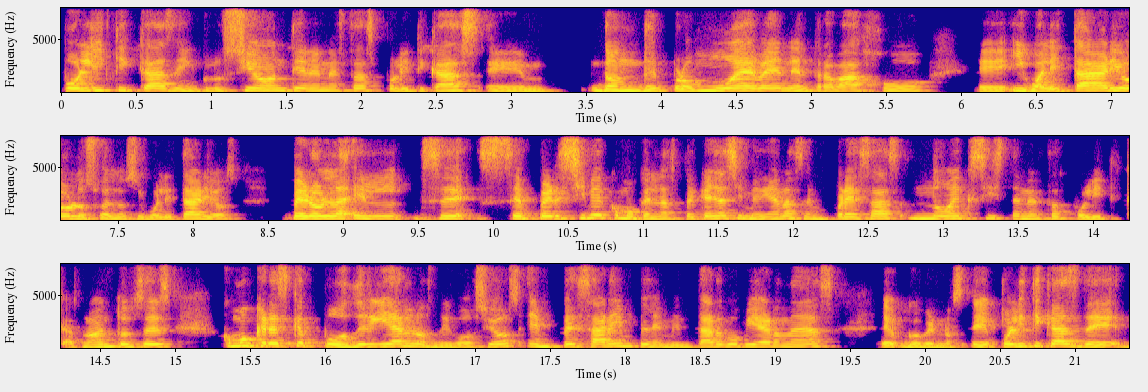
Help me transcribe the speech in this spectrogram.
políticas de inclusión, tienen estas políticas donde promueven el trabajo eh, igualitario, los sueldos igualitarios, pero se, percibe como que en las pequeñas y medianas empresas no existen estas políticas, ¿no? Entonces, ¿cómo crees que podrían los negocios empezar a implementar gobiernas, eh, gobiernos, eh, políticas de,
